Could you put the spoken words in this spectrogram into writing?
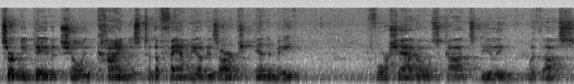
Certainly, David showing kindness to the family of his arch enemy foreshadows God's dealing with us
